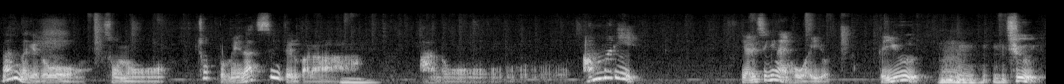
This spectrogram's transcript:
なんだけど、その、ちょっと目立ちすぎてるから、あのーあんまりやりすぎない方がいいよっていう注意。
